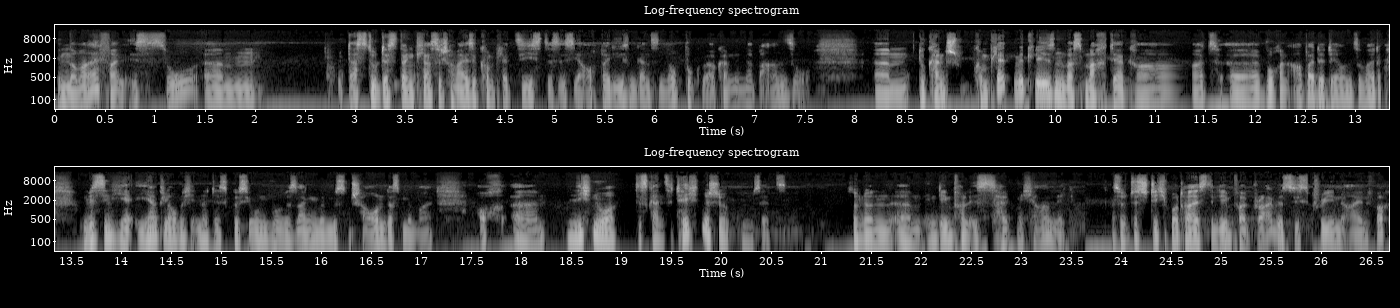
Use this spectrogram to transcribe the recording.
Im Normalfall ist es so, ähm, dass du das dann klassischerweise komplett siehst. Das ist ja auch bei diesen ganzen Notebook-Workern in der Bahn so. Ähm, du kannst komplett mitlesen, was macht der gerade, äh, woran arbeitet er und so weiter. Und wir sind hier eher, glaube ich, in der Diskussion, wo wir sagen, wir müssen schauen, dass wir mal auch äh, nicht nur das ganze Technische umsetzen, sondern ähm, in dem Fall ist es halt Mechanik. Also das Stichwort heißt in dem Fall Privacy Screen einfach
